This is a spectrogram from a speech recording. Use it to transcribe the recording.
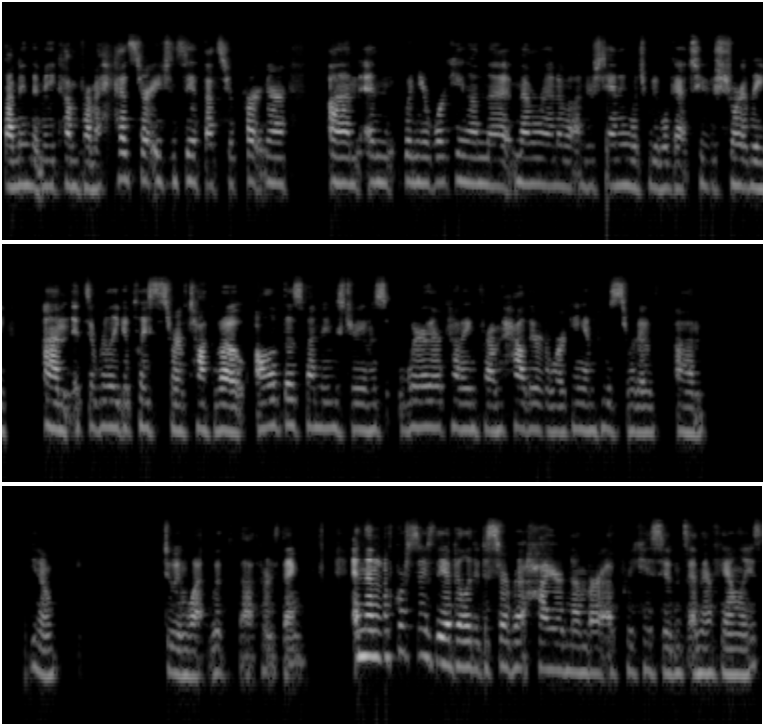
funding that may come from a Head Start agency if that's your partner. Um, and when you're working on the memorandum of understanding, which we will get to shortly, um, it's a really good place to sort of talk about all of those funding streams, where they're coming from, how they're working, and who's sort of, um, you know, doing what with that sort of thing. And then, of course, there's the ability to serve a higher number of pre-K students and their families.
